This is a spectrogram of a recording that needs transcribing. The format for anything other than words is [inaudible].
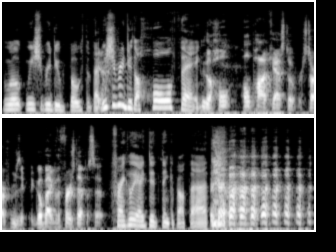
Well, we should redo both of that. Yeah. We should redo the whole Do thing. the whole whole podcast over. Start from zero. Go back to the first episode. Frankly, I did think about that. [laughs]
